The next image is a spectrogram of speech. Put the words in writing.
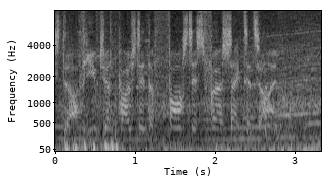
Stuff. You've just posted the fastest first sector time.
